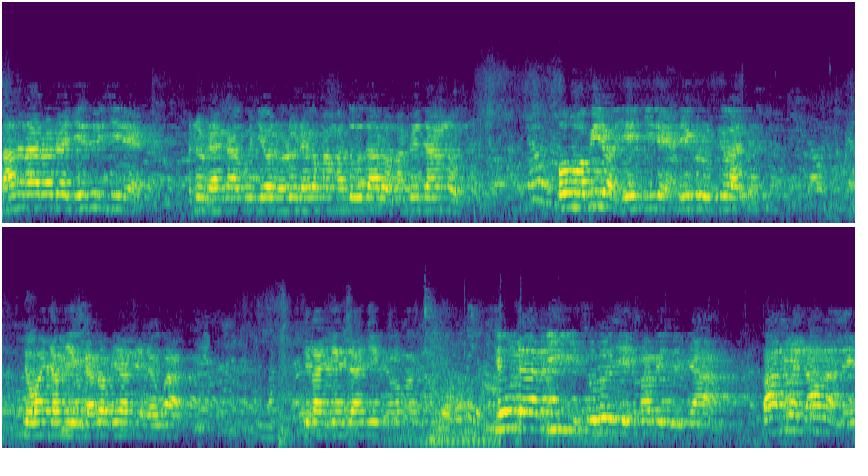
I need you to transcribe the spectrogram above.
သာသနာတော်တဲ့ယေရှုရှိတဲ့အလို့တက္ကကိုကျော်တို့တို့တက္ကမမတူသားတော့မဖြစ်တန်းလို့ပုံမပြီးတော့ရေးကြည့်တဲ့အလေးကလေးပြောရတယ်။ကျောင်းကြောင့်ကြီးကတော့ဘုရားနဲ့တော့က ဒီလိုက်ရှင်စံကြီးပြောမှာကျိုးတာပြီးဆိုလို့ရှိရင်ဓမ္မမိတ်ဆွေများဘာအတွက်တားတာလဲ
